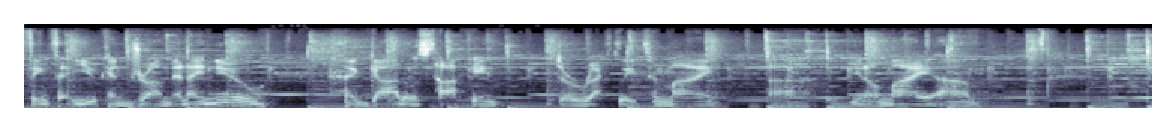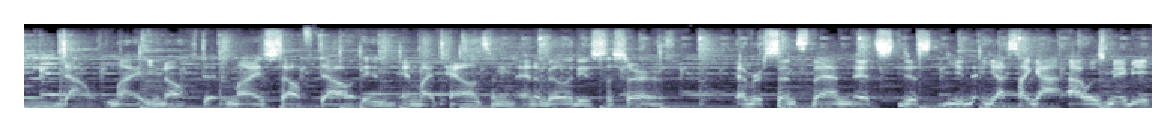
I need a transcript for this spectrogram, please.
think that you can drum. And I knew God was talking directly to my, uh, you know, my um, doubt, my, you know, my self doubt in, in my talents and, and abilities to serve ever since then, it's just, yes, I got, I was maybe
